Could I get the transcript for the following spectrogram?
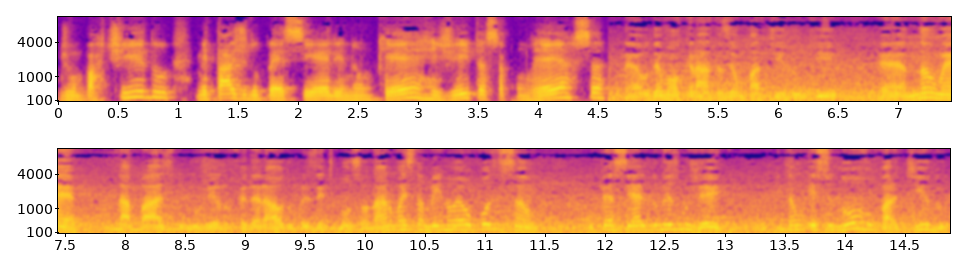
de um partido, metade do PSL não quer, rejeita essa conversa. É, o Democratas é um partido que é, não é da base do governo federal, do presidente Bolsonaro, mas também não é oposição. O PSL do mesmo jeito. Então, esse novo partido,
